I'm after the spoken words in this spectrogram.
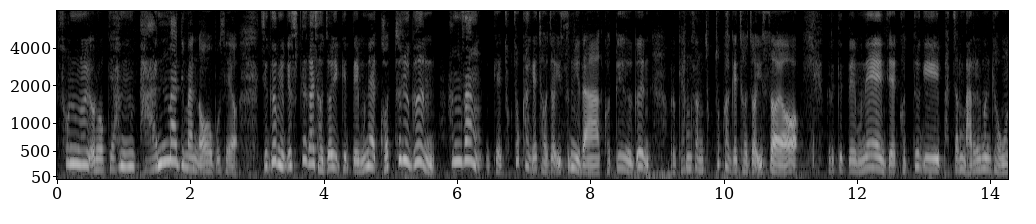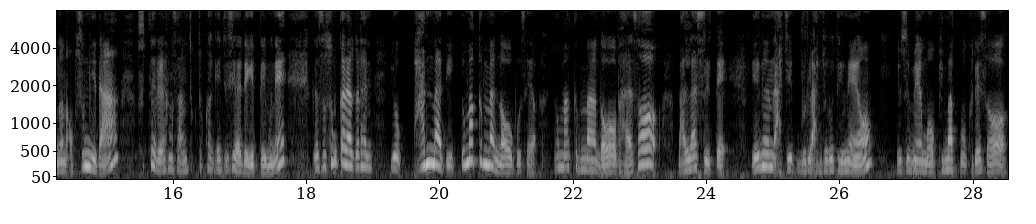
손을 이렇게 한 반 마디만 넣어 보세요. 지금 여기 수태가 젖어 있기 때문에 겉흙은 항상 이렇게 촉촉하게 젖어 있습니다. 겉에 흙은 이렇게 항상 촉촉하게 젖어 있어요. 그렇기 때문에 이제 겉흙이 바짝 마르는 경우는 없습니다. 수태를 항상 촉촉하게 해주셔야 되기 때문에 그래서 손가락을 한 요 반 마디 요만큼만 넣어 보세요. 요만큼만 넣어 봐서 말랐을 때 얘는 아직 물을 안 줘도 되네요. 요즘에 뭐 비 맞고 그래서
